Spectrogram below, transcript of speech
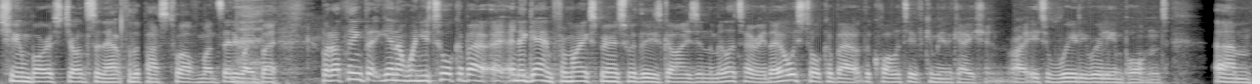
tune Boris Johnson out for the past 12 months anyway. But, but I think that, you know, when you talk about, and again, from my experience with these guys in the military, they always talk about the quality of communication, right? It's really, really important. Um,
